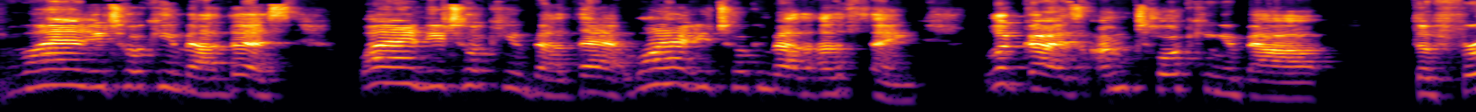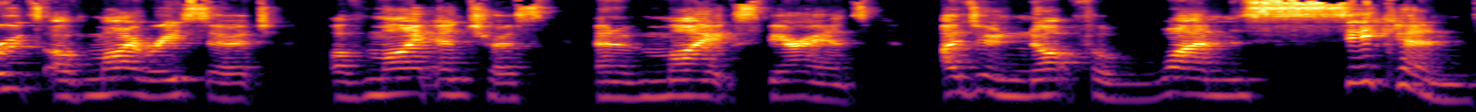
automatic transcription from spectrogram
why aren't you talking about this? Why aren't you talking about that? Why aren't you talking about the other thing? Look, guys, I'm talking about the fruits of my research, of my interests, and of my experience. I do not for one second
